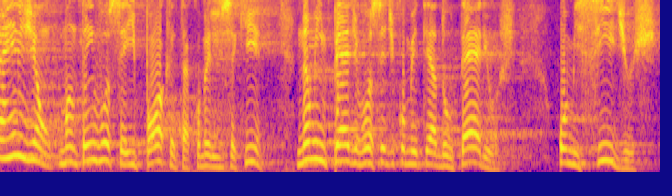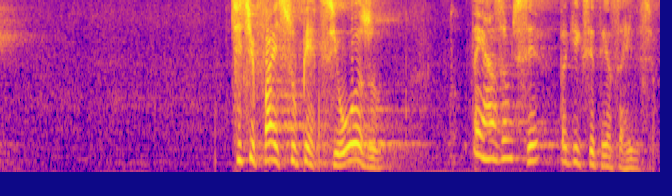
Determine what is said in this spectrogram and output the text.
a religião mantém você hipócrita, como ele disse aqui, não impede você de cometer adultérios, homicídios, que te faz supersticioso, não tem razão de ser. Para que, que você tem essa religião?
